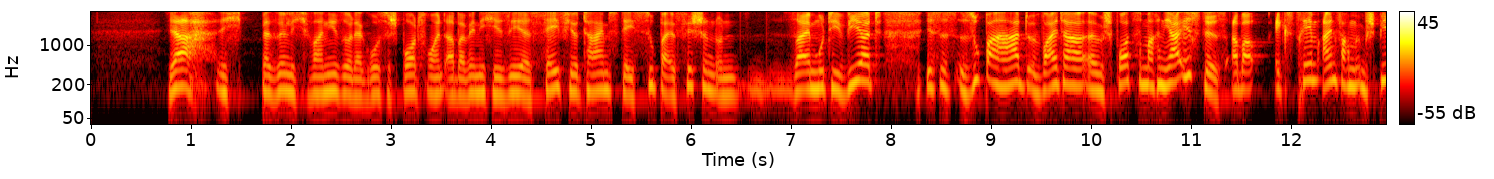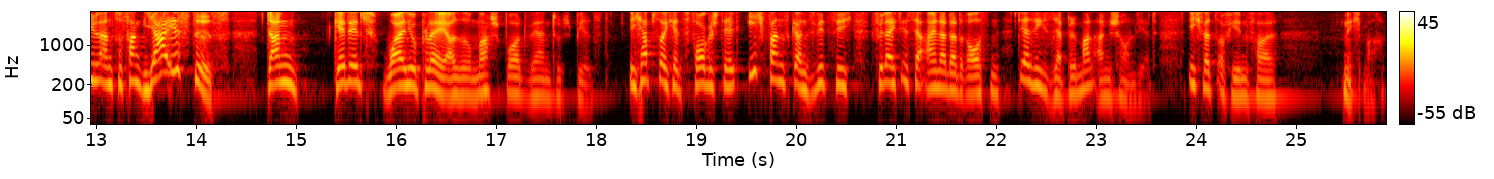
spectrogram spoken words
Ja, ich persönlich war nie so der große Sportfreund, aber wenn ich hier sehe, save your time, stay super efficient und sei motiviert, ist es super hart, weiter äh, Sport zu machen? Ja, ist es. Aber extrem einfach mit dem Spiel anzufangen? Ja, ist es. Dann get it while you play. Also mach Sport, während du spielst. Ich habe es euch jetzt vorgestellt. Ich fand es ganz witzig. Vielleicht ist ja einer da draußen, der sich Seppel mal anschauen wird. Ich werde es auf jeden Fall nicht machen.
